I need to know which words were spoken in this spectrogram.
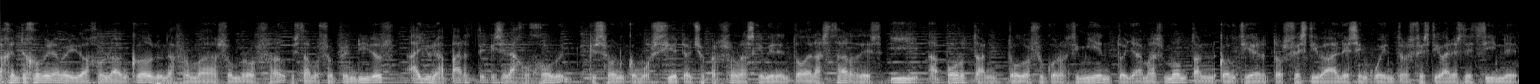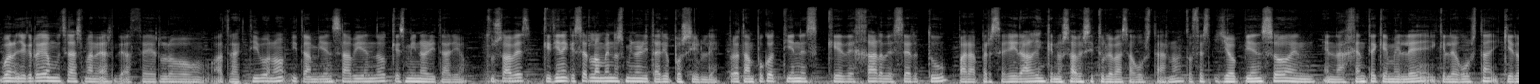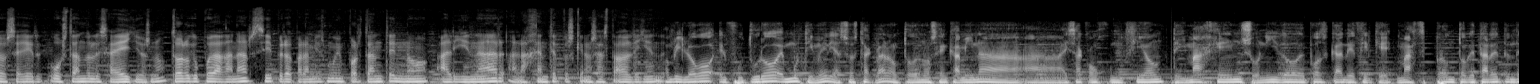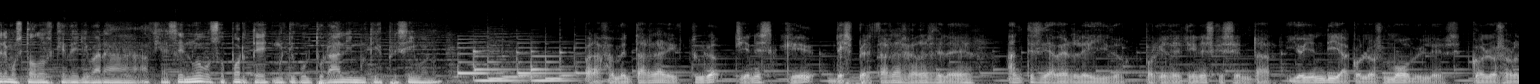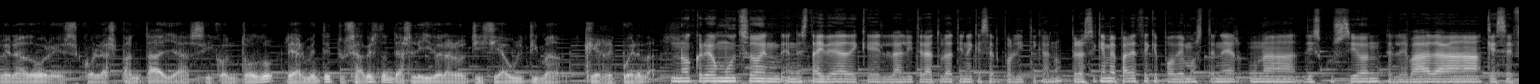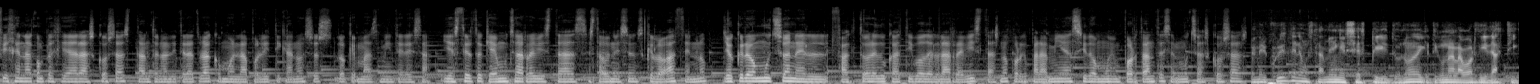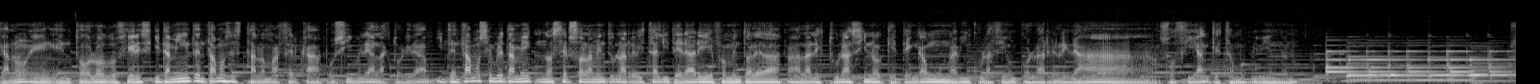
La gente joven ha venido a Blanco de una forma asombrosa, estamos sorprendidos. Hay una parte que es el Ajo Joven, que son como 7 8 personas que vienen todas las tardes y aportan todo su conocimiento y además montan conciertos, festivales, encuentros, festivales de cine. Bueno, yo creo que hay muchas maneras de hacerlo atractivo, ¿no? Y también sabiendo que es minoritario. Tú sabes que tiene que ser lo menos minoritario posible, pero tampoco tienes que dejar de ser tú para perseguir a alguien que no sabes si tú le vas a gustar, ¿no? Entonces yo pienso en, en la gente que me lee y que le gusta gusta y quiero seguir gustándoles a ellos, ¿no? Todo lo que pueda ganar, sí, pero para mí es muy importante no alienar a la gente pues, que nos ha estado leyendo. Hombre, y luego el futuro es multimedia, eso está claro. Todo nos encamina a esa conjunción de imagen, sonido, de podcast. Es decir, que más pronto que tarde tendremos todos que derivar hacia ese nuevo soporte multicultural y multiexpresivo, ¿no? Para fomentar la lectura tienes que despertar las ganas de leer antes de haber leído, porque te tienes que sentar. Y hoy en día con los móviles, con los ordenadores, con las pantallas y con todo, realmente tú sabes dónde has leído la noticia última que recuerdas. No creo mucho en, esta idea de que la literatura tiene que ser política, ¿no? Pero sí que me parece que podemos tener una discusión elevada que se fije en la complejidad de las cosas, tanto en la literatura como en la política, ¿no? Eso es lo que más me interesa. Y es cierto que hay muchas revistas estadounidenses que lo hacen, ¿no? Yo creo mucho en el factor educativo de la revistas, ¿no? porque para mí han sido muy importantes en muchas cosas. En Mercurio tenemos también ese espíritu, ¿no? de que tiene una labor didáctica ¿no? en, en todos los dosieres y también intentamos estar lo más cerca posible a la actualidad. Intentamos siempre también no ser solamente una revista literaria y fomento a la, a la lectura, sino que tenga una vinculación con la realidad social que estamos viviendo. ¿no?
